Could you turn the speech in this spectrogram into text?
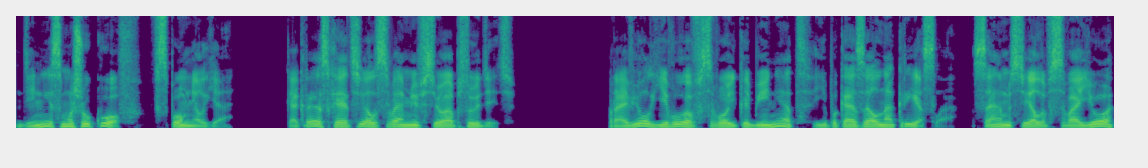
«Денис Машуков», — вспомнил я. «Как раз хотел с вами все обсудить». Провел его в свой кабинет и показал на кресло. Сам сел в свое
